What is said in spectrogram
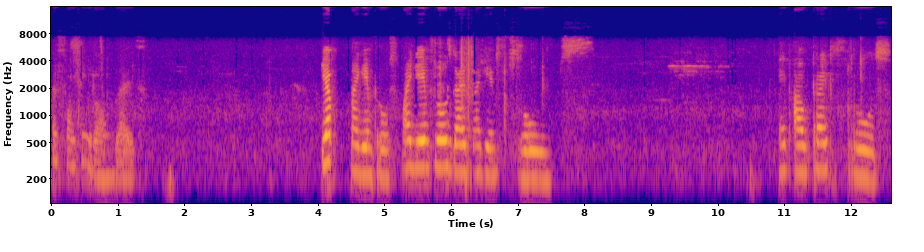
There's something wrong guys. Yep my game froze. My game froze guys. My game froze it outright froze.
